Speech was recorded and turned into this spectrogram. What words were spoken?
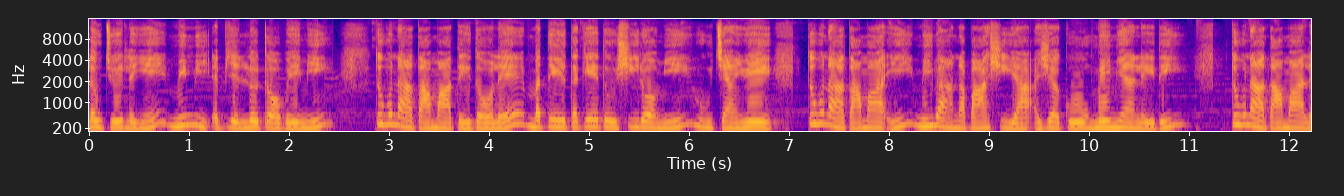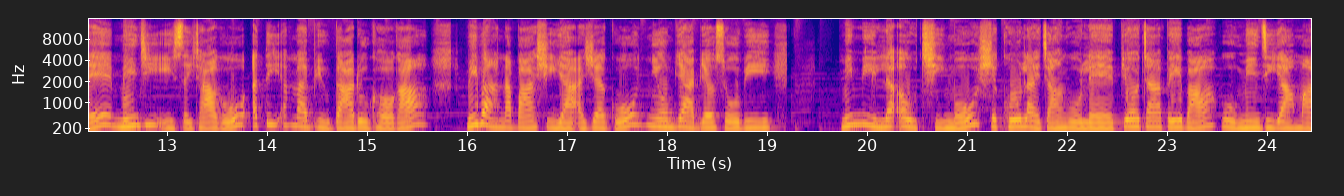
လှုပ်ကြွေးလျင်မိမိအပြစ်လွတ်တော်ပေမည်သူဝနာသားမသေးတော်လဲမသေးတကဲ့သို့ရှိတော်မည်ဟူကြံ၍သူဝနာသားမဤမိဘနှစ်ပါးရှိရာအရက်ကိုမေးမြန်းလေသည် သူနာသားမလည်းမင်းကြီးဤစိတ်ထားကိုအတိအမှတ်ပြုသားသူခေါ်ကမိဘနှစ်ပါးရှိရာအရက်ကိုညွန်ပြပြောဆိုပြီးမိမိလက်အုပ်ချီမို့ရှ िख ိုးလိုက်ကြောင်းကိုလည်းပြောကြားပေးပါဟုမင်းကြီးအားမှာ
